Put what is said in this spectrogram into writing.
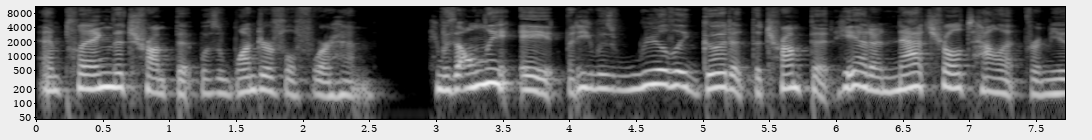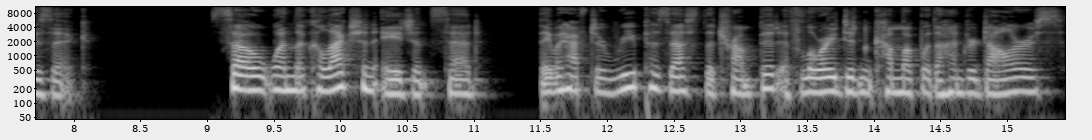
and playing the trumpet was wonderful for him. He was only eight, but he was really good at the trumpet. He had a natural talent for music. So when the collection agent said they would have to repossess the trumpet if Lori didn't come up with a $100,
